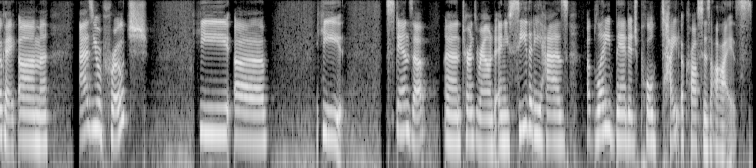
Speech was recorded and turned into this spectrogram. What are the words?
Okay. Um, as you approach, he uh, he stands up and turns around, and you see that he has a bloody bandage pulled tight across his eyes.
